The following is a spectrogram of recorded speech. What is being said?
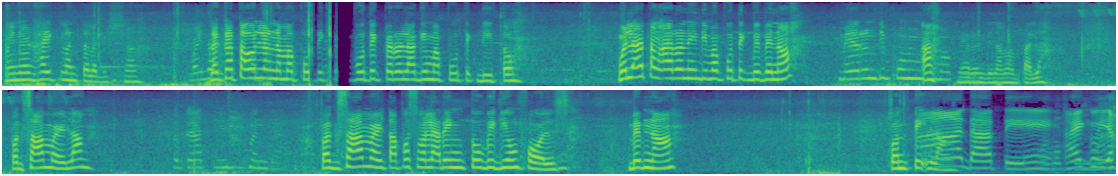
minor hike lang talaga siya. Nagkataon lang na maputik. Putik pero laging maputik dito. Wala atang araw na hindi maputik, bebe, no? Meron din pong Ah, meron din naman pala. Pag summer lang. manda. Pag summer, tapos wala ring tubig yung falls. Beb, na? Konti lang. Ah, dati. Ay, kuya.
